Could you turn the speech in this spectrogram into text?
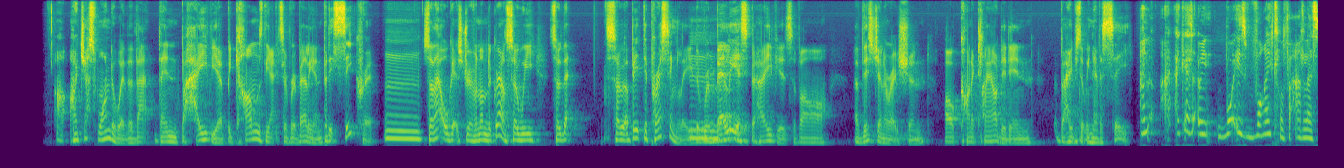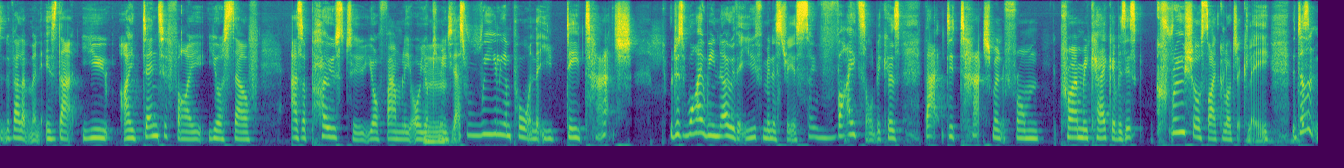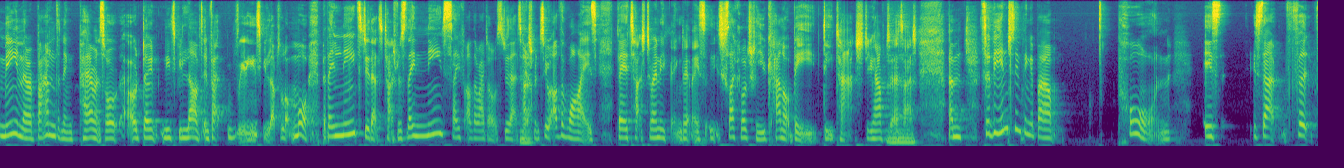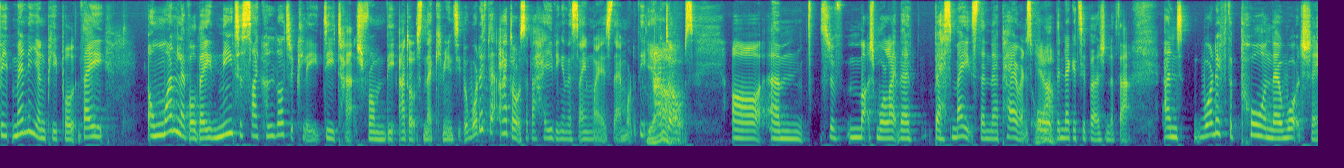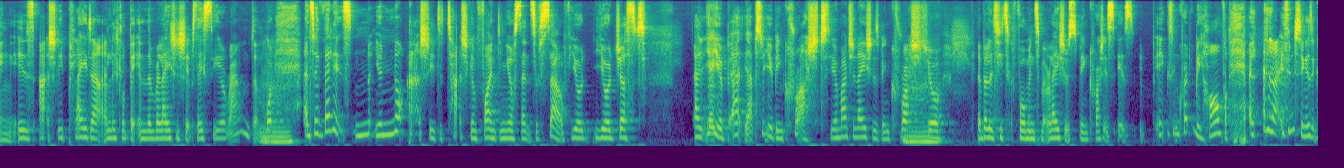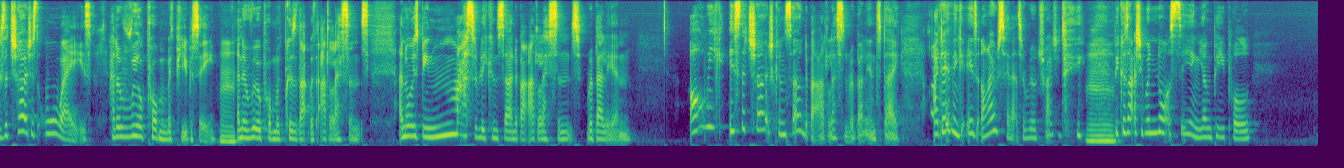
I, I just wonder whether that then behavior becomes the act of rebellion, but it's secret. Mm. So that all gets driven underground. So we, so that, so a bit depressingly, the Mm. rebellious behaviors of our, of this generation are kind of clouded in behaviors that we never see. And I I guess, I mean, what is vital for adolescent development is that you identify yourself as opposed to your family or your mm. community. That's really important that you detach, which is why we know that youth ministry is so vital because that detachment from primary caregivers is crucial psychologically. It doesn't mean they're abandoning parents or, or don't need to be loved. In fact, really need to be loved a lot more. But they need to do that attachment. So they need safe other adults to do that attachment too. Otherwise, they attach to anything, don't they? So psychologically, you cannot be detached. You have to attach. Um, so the interesting thing about porn is is that for, for many young people, they on one level, they need to psychologically detach from the adults in their community. But what if the adults are behaving in the same way as them? What if the Yeah. adults are um, sort of much more like their best mates than their parents or Yeah. the negative version of that? And what if the porn they're watching is actually played out a little bit in the relationships they see around them? What, and so then it's n- you're not actually detaching and finding your sense of self. You're you're just and yeah, you're absolutely you're being crushed. Your imagination has been crushed. Your mm. ability to form intimate relationships has been crushed. It's it's it's incredibly harmful. And, and like, it's interesting, isn't it? Because the church has always had a real problem with puberty mm. and a real problem with because of that with adolescence, and always been massively concerned about adolescent rebellion. Are we? Is the church concerned about adolescent rebellion today? I don't think it is, and I would say that's a real tragedy mm. because actually we're not seeing young people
